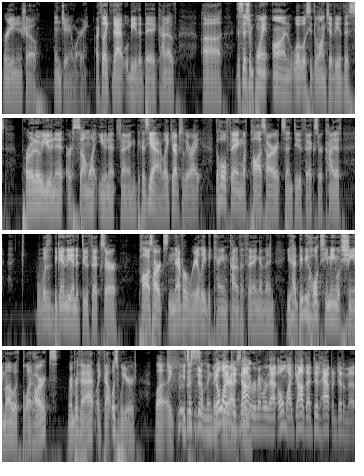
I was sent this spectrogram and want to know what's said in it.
reunion show in January. I feel like that will be the big kind of uh, decision point on what we'll see the longevity of this proto unit or somewhat unit thing. Because yeah, like you're absolutely right. The whole thing with pause hearts and do kind of was the beginning the end of Do Fixer. Pos.HEARTS never really became kind of a thing, and then you had BB Hulk teaming with CIMA with Blood Hearts. Remember that? Like that was weird. Like it just something that no, I did not remember that. Oh my god, that did happen, didn't it?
